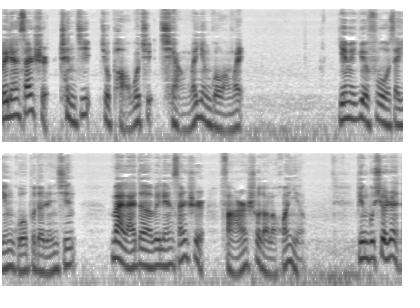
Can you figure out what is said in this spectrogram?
威廉三世趁机就跑过去抢了英国王位。因为岳父在英国不得人心。外来的威廉三世反而受到了欢迎，兵不血刃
